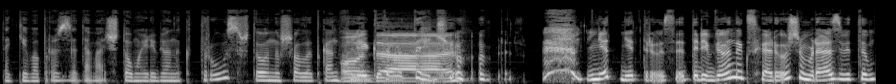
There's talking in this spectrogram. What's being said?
такие вопросы задавать, что мой ребенок трус, что он ушел от конфликта О, да. вот таким образом. Нет, не трус. Это ребенок с хорошим развитым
